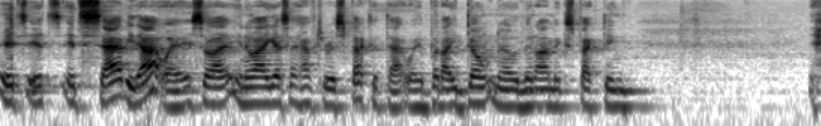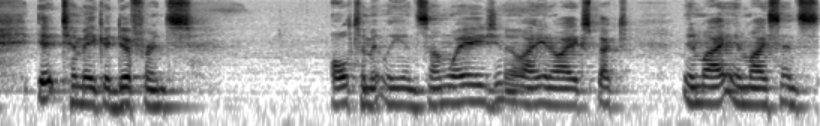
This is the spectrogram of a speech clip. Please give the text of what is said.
It's it's it's savvy that way. So I you know I guess I have to respect it that way. But I don't know that I'm expecting it to make a difference ultimately in some ways. You know I you know I expect in my in my sense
